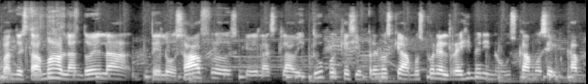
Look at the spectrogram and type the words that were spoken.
cuando estábamos hablando de, la, de los afros, que de la esclavitud, porque siempre nos quedamos con el régimen y no buscamos el cambio.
